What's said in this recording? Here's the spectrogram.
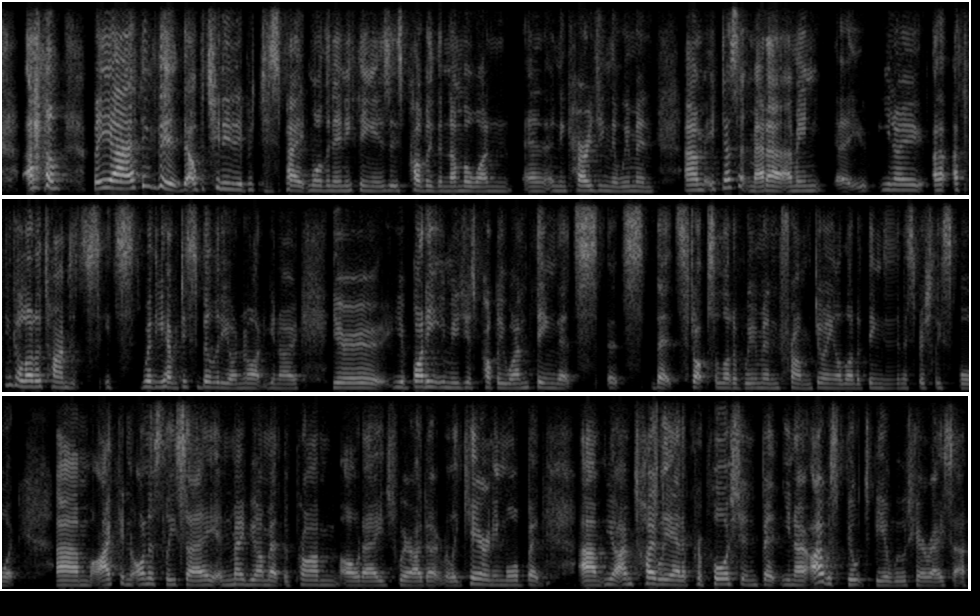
um, but yeah, I think the, the opportunity to participate more than anything is, is probably the number one and, and encouraging the women. Um, it doesn't matter. I mean, uh, you know, I, I, think a lot of times it's it's whether you have a disability or not. You know, your your body image is probably one thing that's it's that stops a lot of women from doing a lot of things, and especially sport. Um, I can honestly say, and maybe I'm at the prime old age where I don't really care anymore, but um, you know, I'm totally out of proportion. But you know, I was built to be a wheelchair racer.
